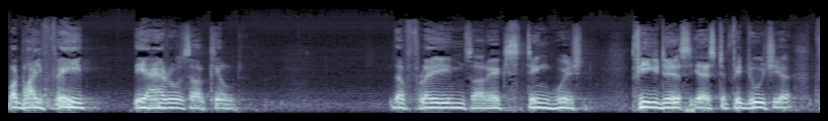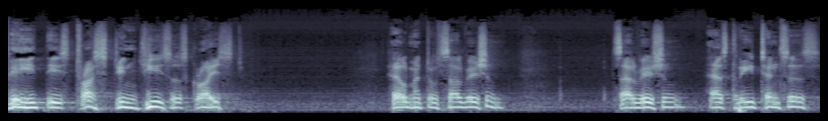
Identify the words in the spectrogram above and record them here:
But by faith, the arrows are killed. The flames are extinguished. Fides est fiducia. Faith is trust in Jesus Christ. Helmet of salvation. Salvation has three tenses.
